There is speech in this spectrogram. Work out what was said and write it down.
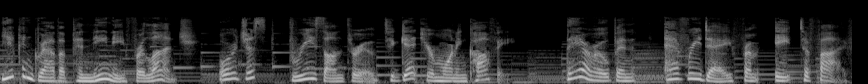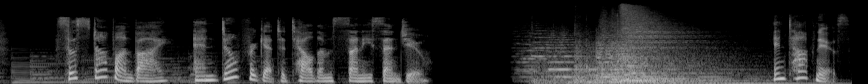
You can grab a panini for lunch or just breeze on through to get your morning coffee. They are open every day from 8 to 5. So stop on by and don't forget to tell them Sunny sent you. In top news,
